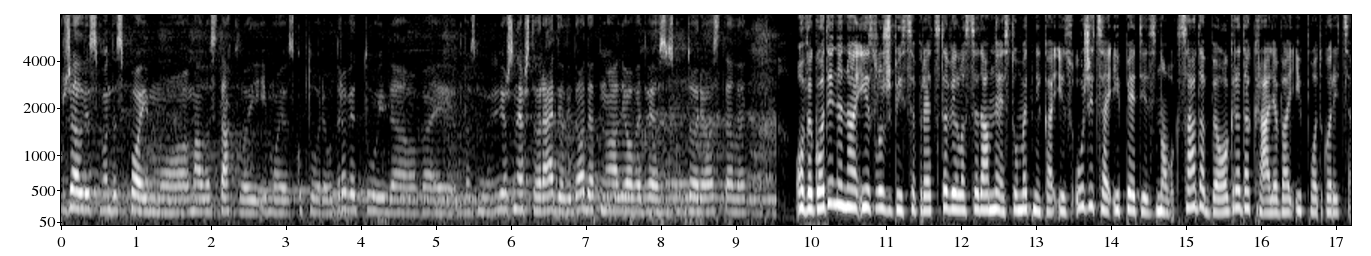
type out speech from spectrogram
želili smo da spojimo malo staklo i moje skulpture u drvetu i da, ovaj, da smo još nešto radili dodatno, ali ove dve su skulpture ostale. Ove godine na izložbi se predstavilo 17 umetnika iz Užica i pet iz Novog Sada, Beograda, Kraljeva i Podgorice.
